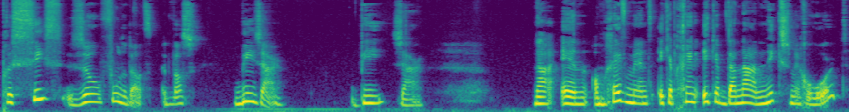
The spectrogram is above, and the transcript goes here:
Precies zo voelde dat. Het was bizar. Bizar. Nou, en op een gegeven moment, ik heb, geen, ik heb daarna niks meer gehoord.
